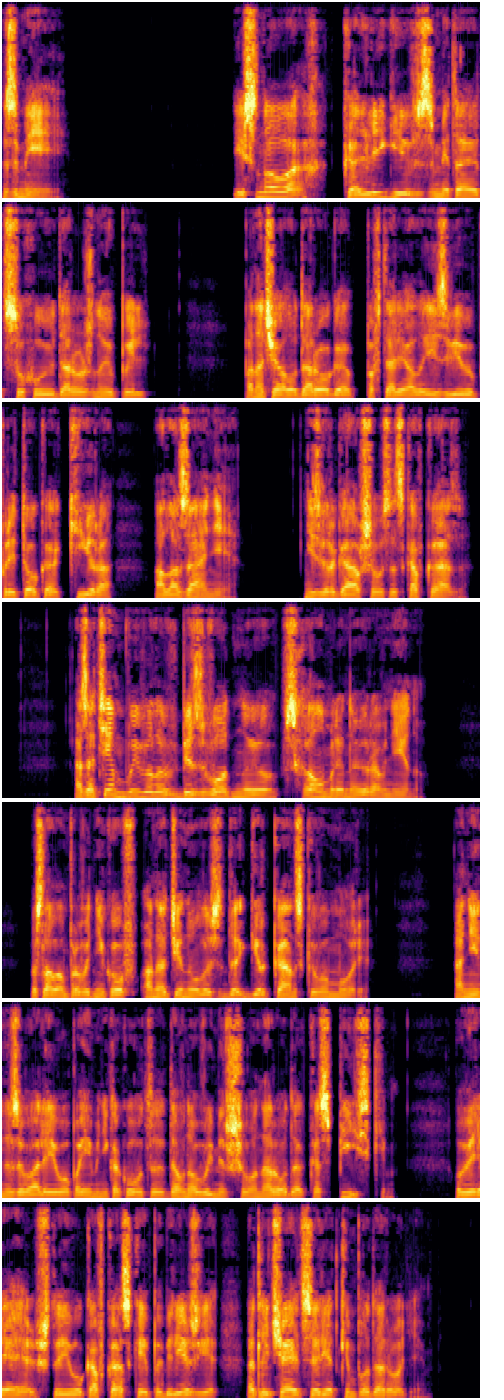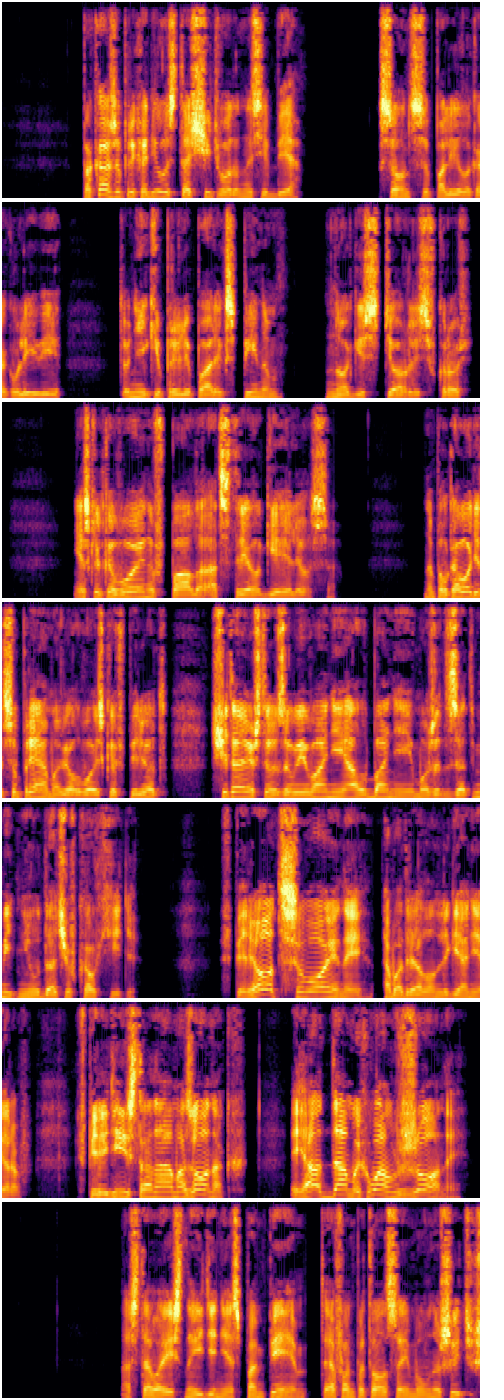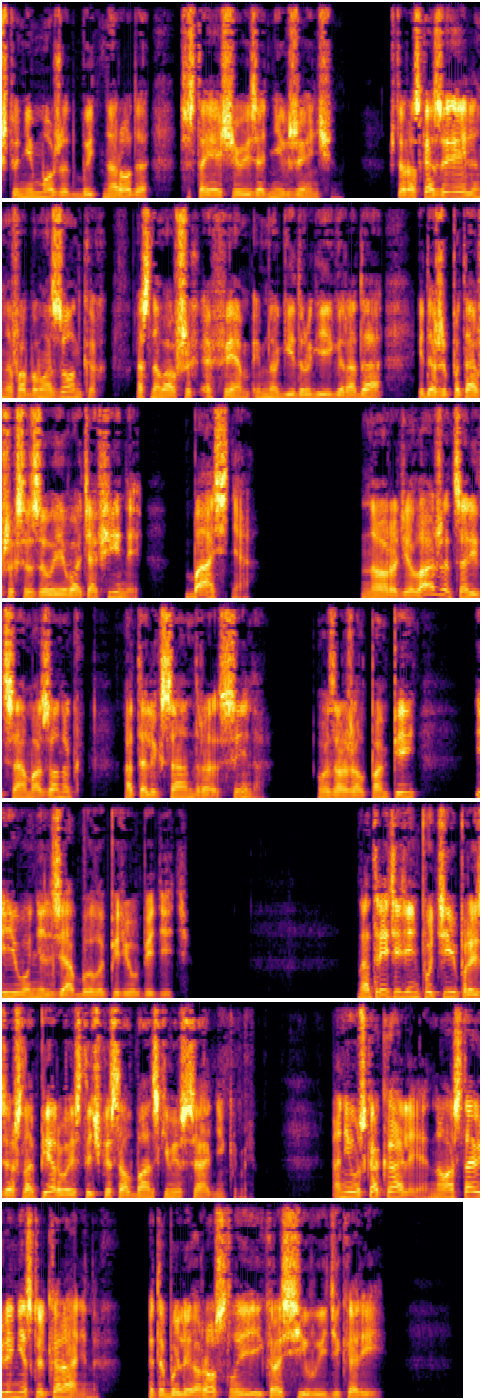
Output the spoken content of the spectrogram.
Змеи. И снова коллеги взметают сухую дорожную пыль. Поначалу дорога повторяла извивы притока Кира Алазания, низвергавшегося с Кавказа, а затем вывела в безводную, всхолмленную равнину. По словам проводников, она тянулась до Герканского моря. Они называли его по имени какого-то давно вымершего народа Каспийским, уверяя, что его Кавказское побережье отличается редким плодородием. Пока же приходилось тащить воду на себе. Солнце палило, как в Ливии, туники прилипали к спинам, ноги стерлись в кровь. Несколько воинов пало от стрел Гелиоса. Но полководец упрямо вел войско вперед, считая, что завоевание Албании может затмить неудачу в Колхиде. «Вперед, воины!» — ободрял он легионеров. «Впереди страна амазонок! Я отдам их вам в жены!» Оставаясь наедине с Помпеем, Теофан пытался ему внушить, что не может быть народа, состоящего из одних женщин, что рассказы эллинов об амазонках, основавших Эфем и многие другие города, и даже пытавшихся завоевать Афины, — басня. Но родила же царица амазонок от Александра сына, — возражал Помпей, и его нельзя было переубедить. На третий день пути произошла первая стычка с албанскими всадниками. Они ускакали, но оставили несколько раненых. Это были рослые и красивые дикари.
